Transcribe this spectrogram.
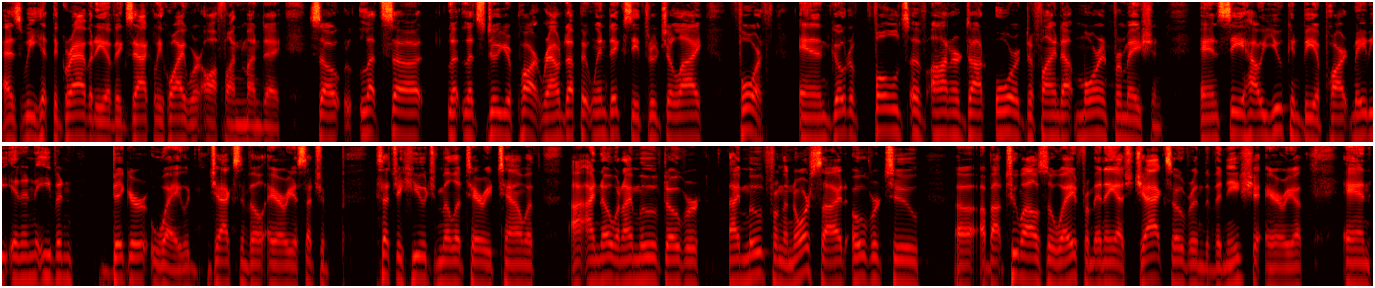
as we hit the gravity of exactly why we're off on Monday. So let's uh, let, us do your part. Round up at Winn Dixie through July 4th, and go to foldsofhonor.org to find out more information and see how you can be a part, maybe in an even bigger way. Jacksonville area, such a such a huge military town. With I, I know when I moved over, I moved from the north side over to uh, about two miles away from NAS Jax over in the Venetia area, and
